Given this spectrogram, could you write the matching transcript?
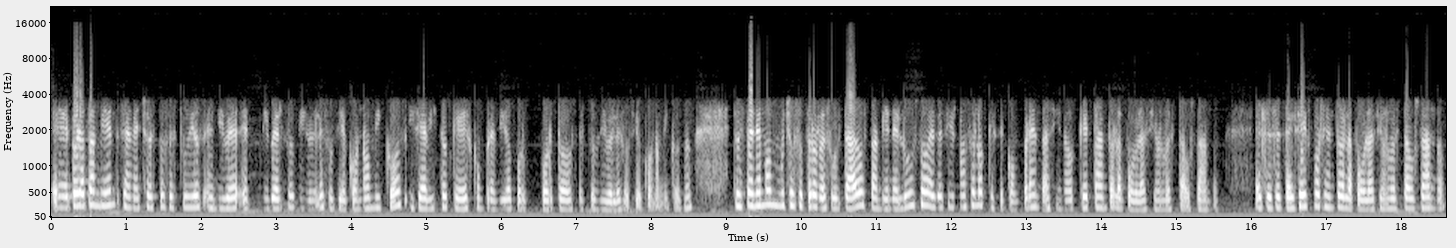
Eh, pero también se han hecho estos estudios en, diversos niveles socioeconómicos y se ha visto que es comprendido por, por todos estos niveles socioeconómicos. ¿no? Entonces tenemos muchos otros resultados, también el uso, es decir, no solo que se comprenda, sino qué tanto la población lo está usando. El 66% de la población lo está usando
